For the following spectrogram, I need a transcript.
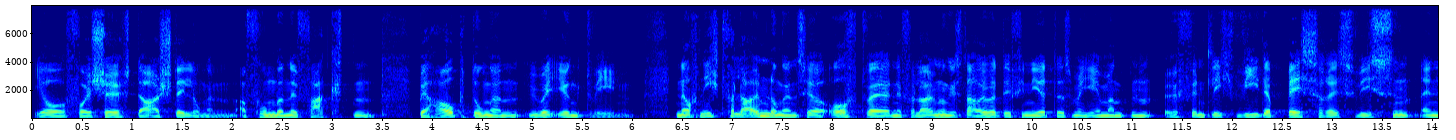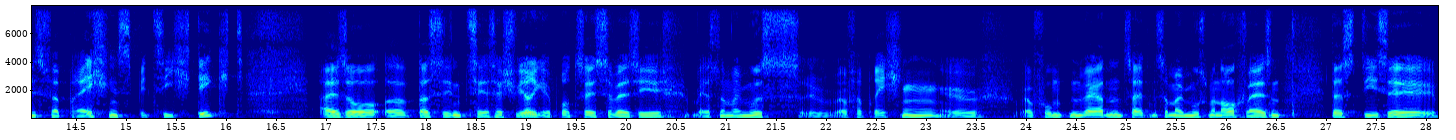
ja, falsche Darstellungen, erfundene Fakten, Behauptungen über irgendwen. Noch nicht Verleumdungen sehr oft, weil eine Verleumdung ist darüber definiert, dass man jemanden öffentlich wieder besseres Wissen eines Verbrechens bezichtigt. Also äh, das sind sehr, sehr schwierige Prozesse, weil sie erst einmal muss äh, ein Verbrechen äh, erfunden werden. Zweitens einmal muss man nachweisen, dass diese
